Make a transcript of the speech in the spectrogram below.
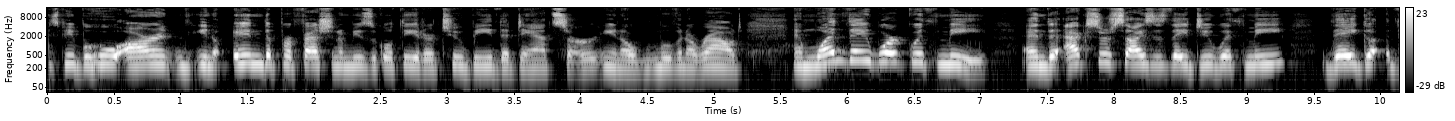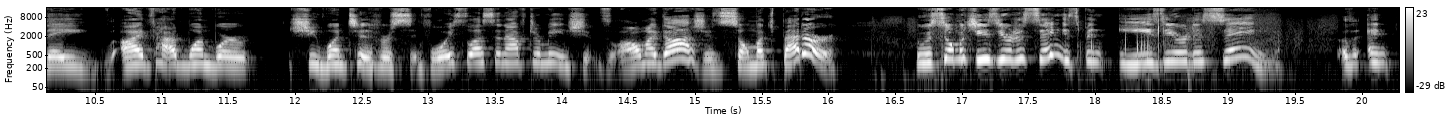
It's people who aren't, you know, in the profession of musical theater to be the dancer, you know, moving around. And when they work with me and the exercises they do with me, they go, they, I've had one where she went to her voice lesson after me and she, oh my gosh, it's so much better. It was so much easier to sing. It's been easier to sing. And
